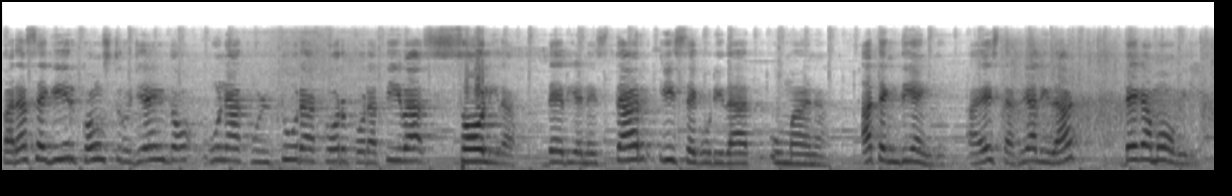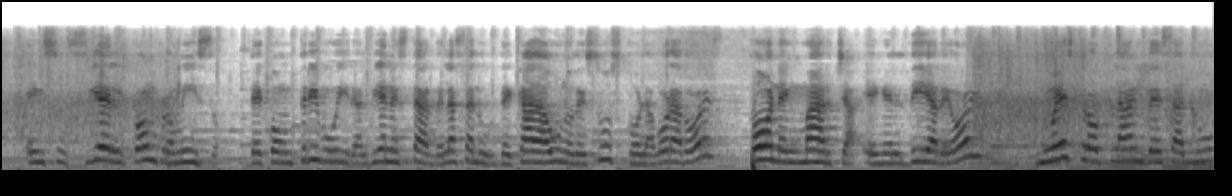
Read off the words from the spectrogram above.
para seguir construyendo una cultura corporativa sólida de bienestar y seguridad humana. Atendiendo a esta realidad, Vega Móvil, en su fiel compromiso de contribuir al bienestar de la salud de cada uno de sus colaboradores, pone en marcha en el día de hoy nuestro plan de salud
